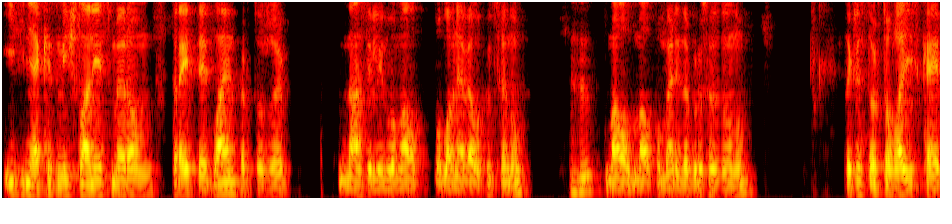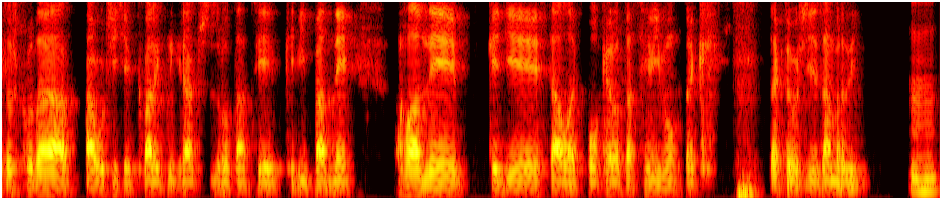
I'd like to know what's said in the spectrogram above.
ich nejaké zmýšľanie smerom v trade deadline, pretože Nazi Lidl mal podľa mňa veľkú cenu. Uh-huh. Mal, mal pomerne dobrú sezónu. Takže z tohto hľadiska je to škoda a, určite kvalitný hráč z rotácie, keď vypadne. A hlavne, keď je stále polka rotácie mimo, tak, tak to určite zamrzí. Uh-huh.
